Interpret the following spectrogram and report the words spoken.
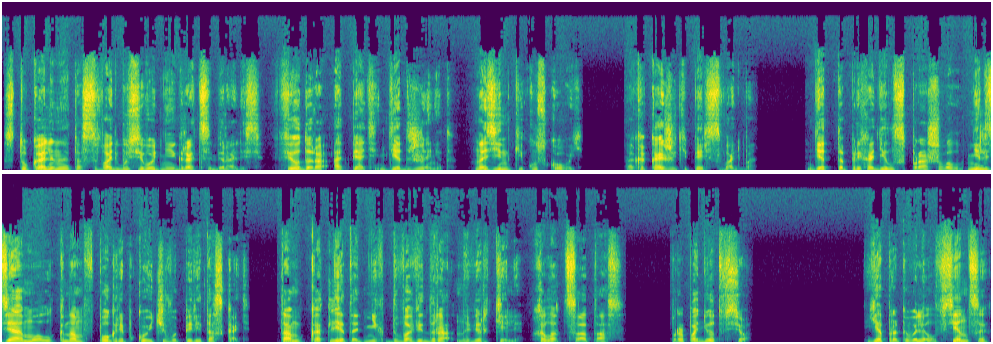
Стукалины-то свадьбу сегодня играть собирались. Федора опять дед женит. На Зинке Кусковой. А какая же теперь свадьба? Дед-то приходил, спрашивал, нельзя, мол, к нам в погреб кое-чего перетаскать. Там котлет одних два ведра навертели, холодца таз. Пропадет все. Я проковылял в сенцы,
